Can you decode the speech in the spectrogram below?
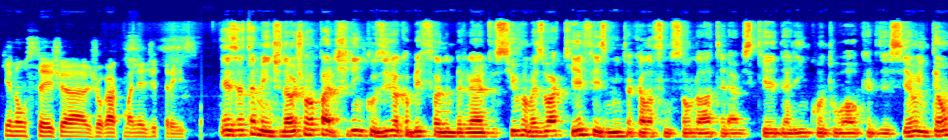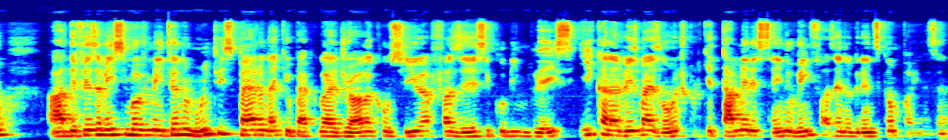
que não seja jogar com uma linha de três. Exatamente. Na última partida, inclusive, eu acabei falando Bernardo Silva, mas o Ake fez muito aquela função da lateral esquerda ali enquanto o Walker desceu. Então, a defesa vem se movimentando muito e espero né, que o Pep Guardiola consiga fazer esse clube inglês ir cada vez mais longe, porque está merecendo, vem fazendo grandes campanhas. Né?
